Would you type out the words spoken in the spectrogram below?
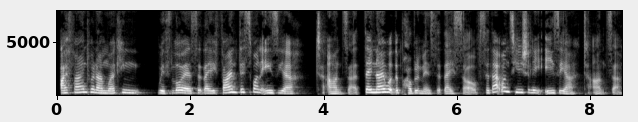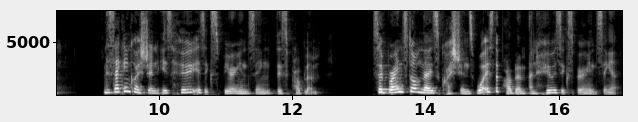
I find when I'm working with lawyers that they find this one easier to answer. They know what the problem is that they solve. So that one's usually easier to answer. The second question is who is experiencing this problem? So brainstorm those questions. What is the problem and who is experiencing it?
